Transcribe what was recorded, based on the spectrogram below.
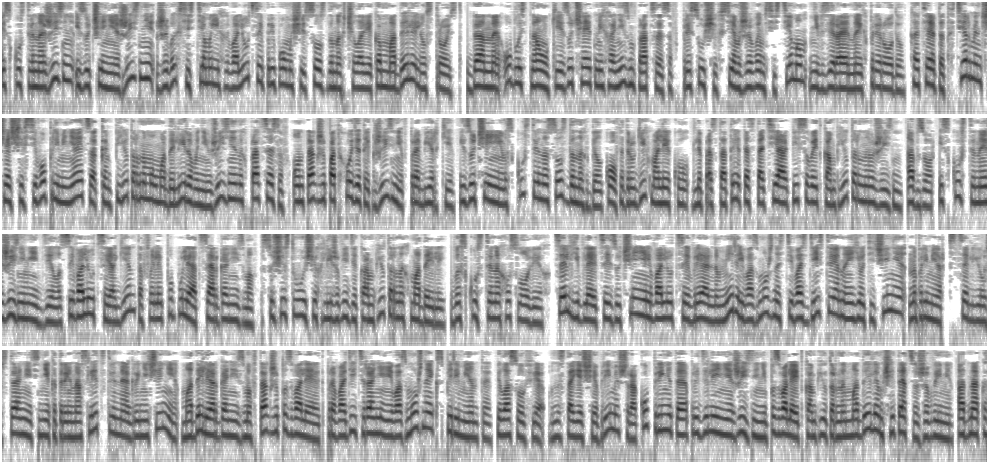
Искусственная жизнь – изучение жизни, живых систем и их эволюции при помощи созданных человеком моделей и устройств. Данная область науки изучает механизм процессов, присущих всем живым системам, невзирая на их природу. Хотя этот термин чаще всего применяется к компьютерному моделированию жизненных процессов, он также подходит и к жизни в пробирке, изучению искусственно созданных белков и других молекул. Для простоты эта статья описывает компьютерную жизнь. Обзор. Искусственная жизнь имеет дело с эволюцией агентов или популяцией организмов, существующих лишь в виде компьютерных моделей, в искусственных условиях. Цель является изучение эволюции в реальном мире и возможности воздействия на ее течение, например, с целью устранить некоторые наследственные ограничения, модели организмов также позволяют проводить ранее невозможные эксперименты. Философия. В настоящее время широко принятое определение жизни не позволяет компьютерным моделям считаться живыми. Однако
